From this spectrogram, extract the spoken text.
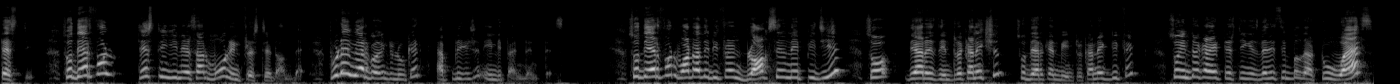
test it. So, therefore, test engineers are more interested on that. Today, we are going to look at application independent test. So, therefore, what are the different blocks in an FPGA? So, there is interconnection. So, there can be interconnect defect. So, interconnect testing is very simple. There are two wires.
